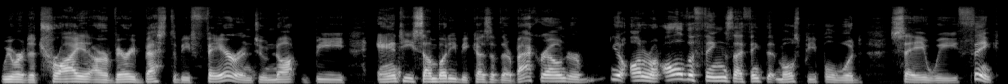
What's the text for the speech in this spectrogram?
we were to try our very best to be fair and to not be anti somebody because of their background or you know on and on all the things i think that most people would say we think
